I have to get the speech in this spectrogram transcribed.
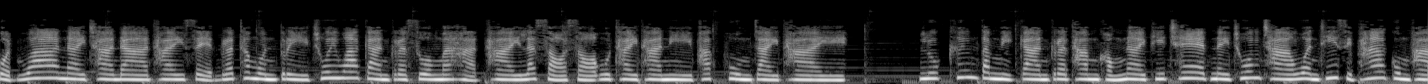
กฏว่านายชาดาไทยเศษรัฐมนตรีช่วยว่าการกระทรวงมหาดไทยและสสอุทัยธานีพักภูมิใจไทย ลุกขึ้นตำหนิการกระทำของนายพิเชษในช่วงเช้าวันที่ 15 กุมภา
